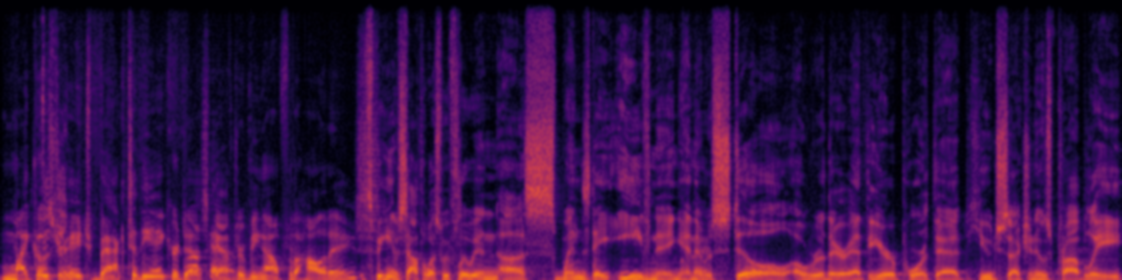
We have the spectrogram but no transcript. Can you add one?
Mike Osterhage back to the anchor desk welcome. after being out for the holidays. Speaking of Southwest, we flew in uh, Wednesday evening, okay. and there was still over there at the airport that huge section. It was probably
